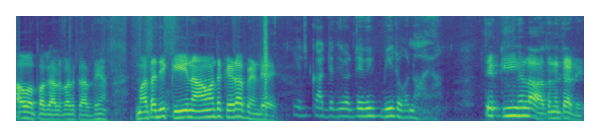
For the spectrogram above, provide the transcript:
ਆਓ ਆਪਾਂ ਗੱਲਬਾਤ ਕਰਦੇ ਆ। ਮਾਤਾ ਜੀ ਕੀ ਨਾਮ ਆ ਤੇ ਕਿਹੜਾ ਪਿੰਡ ਹੈ ਇਹ? ਕੱਦ ਗਿਰ ਦੇ ਵੀ ਵੀਰੋ ਨਾ ਆਇਆ ਤੇ ਕੀ ਹਾਲਾਤ ਨੇ ਤੁਹਾਡੇ?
